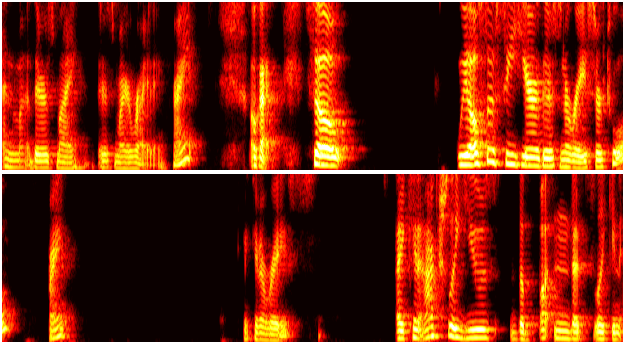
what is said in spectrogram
and my, there's my there's my writing, right? Okay. So we also see here there's an eraser tool, right? We can erase. I can actually use the button that's like an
